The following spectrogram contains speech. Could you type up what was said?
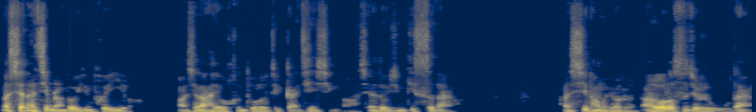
那现在基本上都已经退役了啊，现在还有很多的这改进型啊，现在都已经第四代了，按西方的标准啊，俄罗斯就是五代了，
